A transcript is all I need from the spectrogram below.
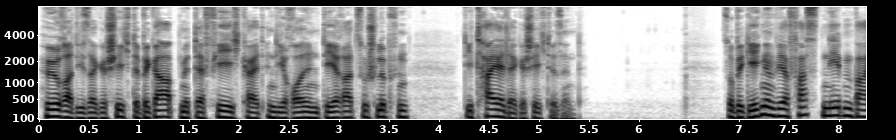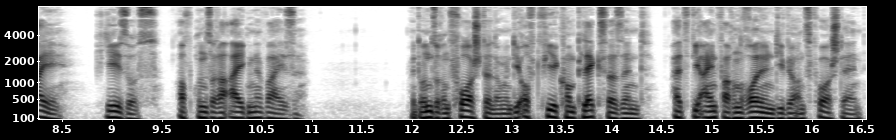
Hörer dieser Geschichte, begabt mit der Fähigkeit, in die Rollen derer zu schlüpfen, die Teil der Geschichte sind. So begegnen wir fast nebenbei Jesus auf unsere eigene Weise. Mit unseren Vorstellungen, die oft viel komplexer sind als die einfachen Rollen, die wir uns vorstellen.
